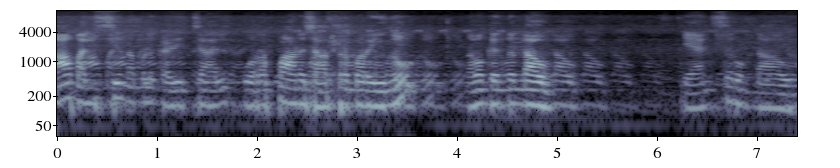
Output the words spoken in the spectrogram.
ആ മത്സ്യം നമ്മൾ കഴിച്ചാൽ ഉറപ്പാണ് ശാസ്ത്രം പറയുന്നു. നമുക്ക് എന്തുണ്ടാവും? ക്യാൻസർ ഉണ്ടാവും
